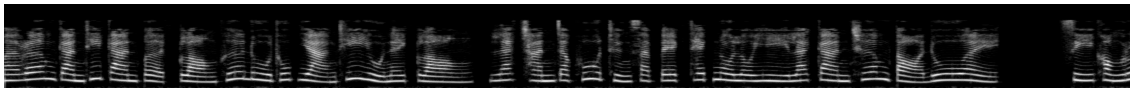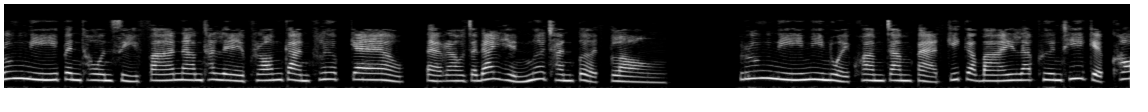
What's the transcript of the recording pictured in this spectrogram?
มาเริ่มกันที่การเปิดกล่องเพื่อดูทุกอย่างที่อยู่ในกล่อง และฉันจะพูดถึงสเปคเทคโนโลยีและการเชื่อมต่อด้วยสีของรุ่นนี้เป็นโทนสีฟ้าน้ำทะเลพร้อมการเคลือบแก้ว แต่เราจะได้เห็นเมื่อฉันเปิดกล่อง รุ่นนี้มีหน่วยความจำ8กิกะไบต์และพื้นที่เก็บข้อ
